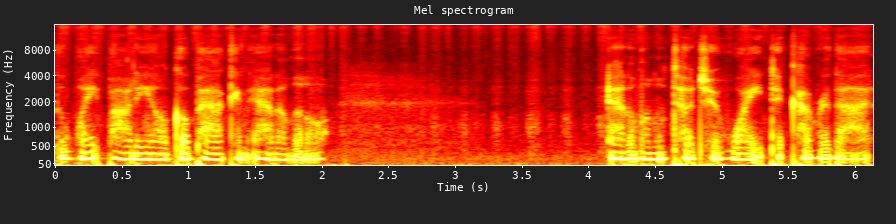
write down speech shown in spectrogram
the white body. I'll go back and add a little, add a little touch of white to cover that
